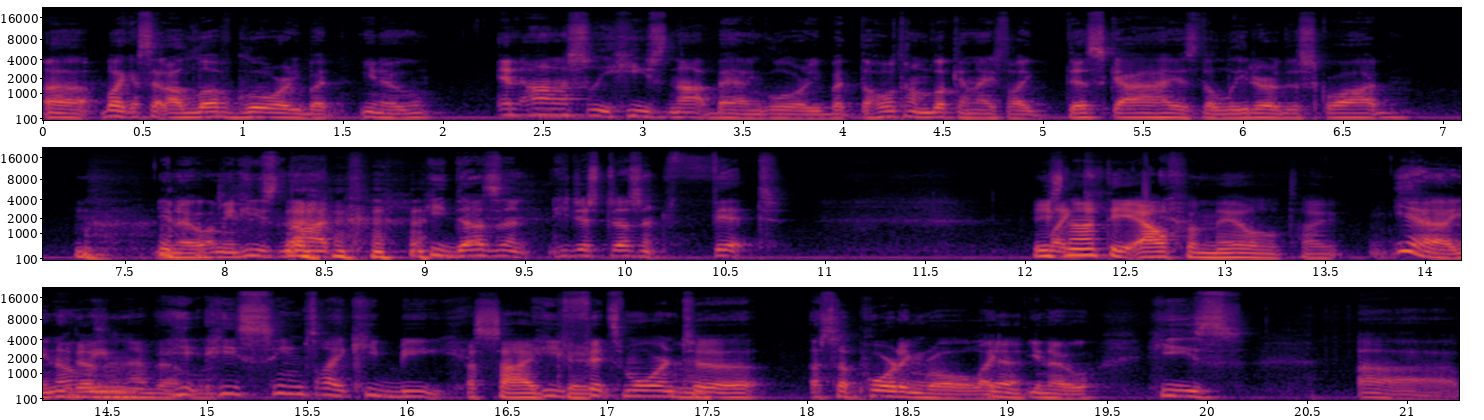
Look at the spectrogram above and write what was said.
Uh, like I said, I love Glory, but you know, and honestly, he's not bad in Glory. But the whole time looking, at it, it's like this guy is the leader of the squad. You know, I mean, he's not. He doesn't. He just doesn't fit. He's like- not the alpha male type. Yeah, you know, He I doesn't mean, have that he, he seems like he'd be A side. He fits more into a supporting role. Like Yeah. you know, he's uh,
